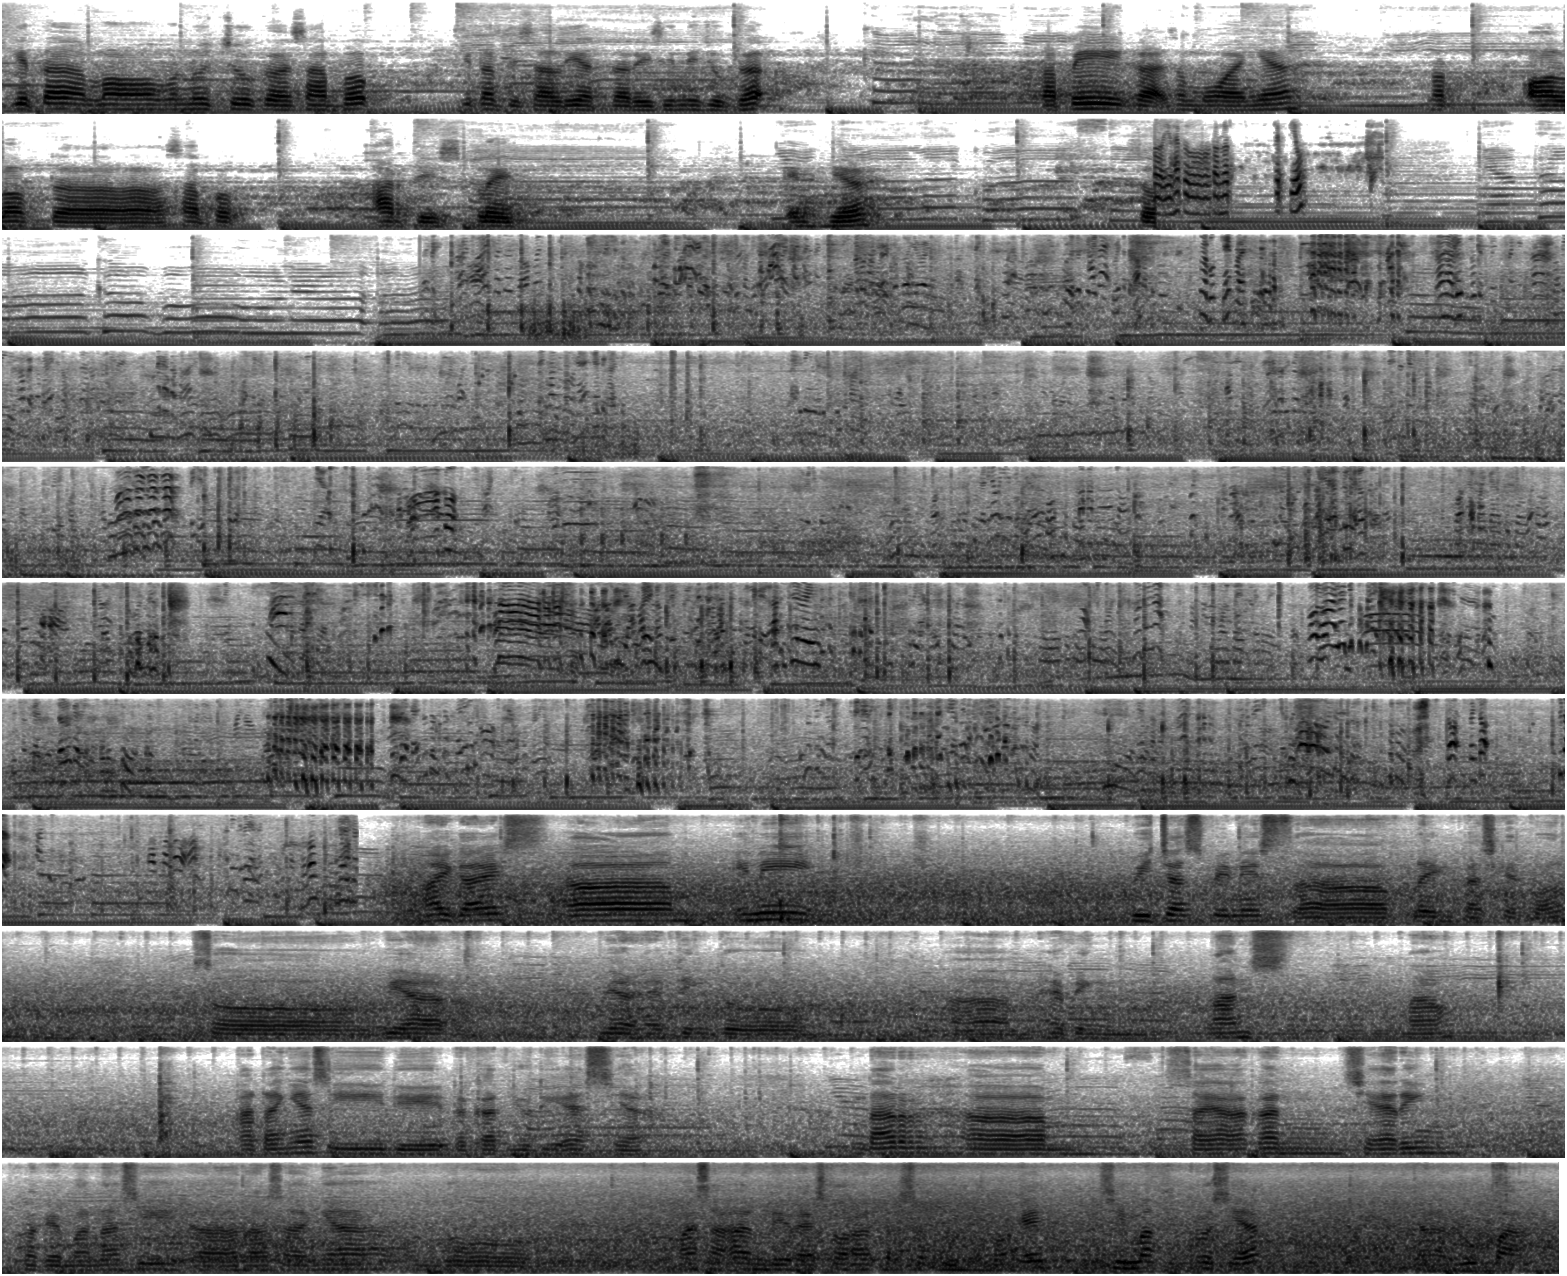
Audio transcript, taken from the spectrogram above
kita mau menuju ke suburb kita bisa lihat dari sini juga. Tapi nggak semuanya. Not all of the suburb are displayed in here Hi guys, um, ini we just finished uh, playing basketball, so we are we are heading to um, having lunch now. Katanya sih di dekat UDS ya. Ntar um, saya akan sharing bagaimana sih uh, rasanya untuk masakan di restoran tersebut. Oke, simak terus ya. Jangan lupa.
